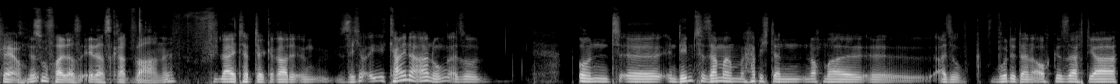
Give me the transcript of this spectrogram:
Wäre auch ein Ne? Zufall, dass er das gerade war, ne? vielleicht hat der gerade irgendwie sich keine Ahnung also und äh, in dem Zusammenhang habe ich dann noch mal äh, also wurde dann auch gesagt ja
